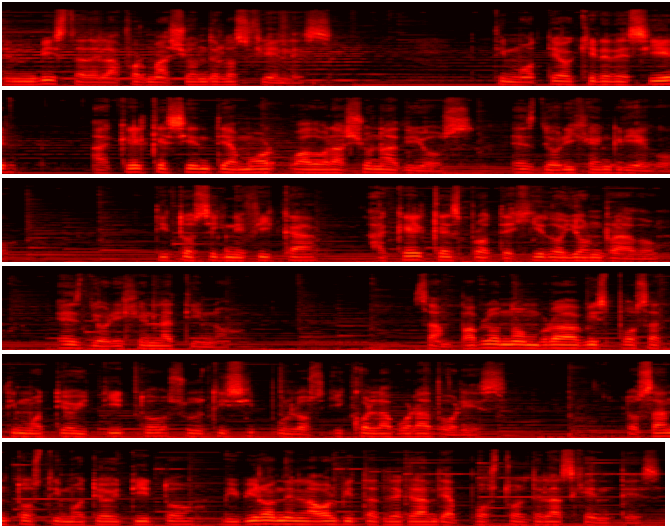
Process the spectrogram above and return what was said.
en vista de la formación de los fieles. Timoteo quiere decir aquel que siente amor o adoración a Dios, es de origen griego. Tito significa aquel que es protegido y honrado, es de origen latino. San Pablo nombró a obispos a Timoteo y Tito, sus discípulos y colaboradores. Los santos Timoteo y Tito vivieron en la órbita del grande apóstol de las gentes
